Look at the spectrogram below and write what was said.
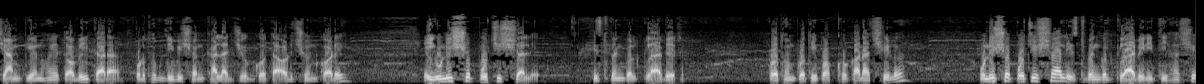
চ্যাম্পিয়ন হয়ে তবেই তারা প্রথম ডিভিশন খেলার যোগ্যতা অর্জন করে। এই উনিশশো পঁচিশ সালে ইস্টবেঙ্গল ক্লাবের প্রথম প্রতিপক্ষ কারা ছিল? উনিশশো সাল ইস্টবেঙ্গল ক্লাবের ইতিহাসে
